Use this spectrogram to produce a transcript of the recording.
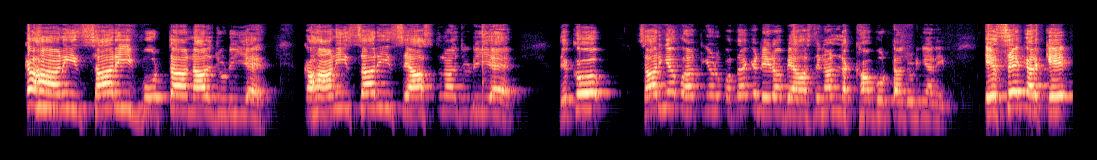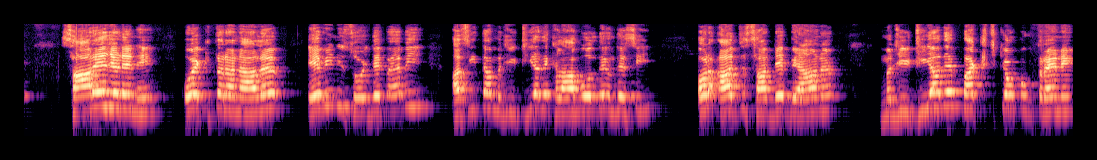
ਕਹਾਣੀ ਸਾਰੀ ਵੋਟਾਂ ਨਾਲ ਜੁੜੀ ਹੈ। ਕਹਾਣੀ ਸਾਰੀ ਸਿਆਸਤ ਨਾਲ ਜੁੜੀ ਹੈ। ਦੇਖੋ, ਸਾਰੀਆਂ ਪਾਰਟੀਆਂ ਨੂੰ ਪਤਾ ਹੈ ਕਿ ਡੇਰਾ ਬਿਆਸ ਦੇ ਨਾਲ ਲੱਖਾਂ ਵੋਟਾਂ ਜੁੜੀਆਂ ਨੇ। ਇਸੇ ਕਰਕੇ ਸਾਰੇ ਜਿਹੜੇ ਨੇ, ਉਹ ਇੱਕ ਤਰ੍ਹਾਂ ਨਾਲ ਇਹ ਵੀ ਨਹੀਂ ਸੋਚਦੇ ਪਏ ਵੀ ਅਸੀਂ ਤਾਂ ਮਜੀਠੀਆ ਦੇ ਖਿਲਾਫ ਬੋਲਦੇ ਹੁੰਦੇ ਸੀ ਔਰ ਅੱਜ ਸਾਡੇ ਬਿਆਨ ਮਜੀਠੀਆ ਦੇ ਪੱਖ 'ਚ ਕਿਉਂ ਭੁਗਤ ਰਹੇ ਨੇ?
